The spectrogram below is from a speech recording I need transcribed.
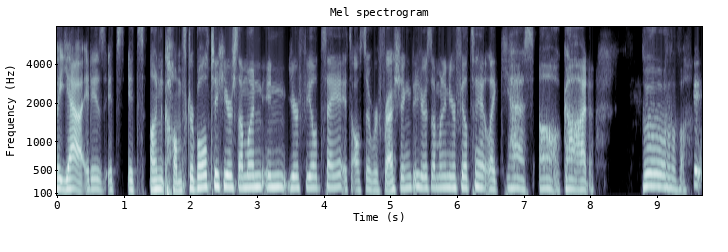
but yeah, it is. It's it's uncomfortable to hear someone in your field say it. It's also refreshing to hear someone in your field say it. Like, yes, oh God. It,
